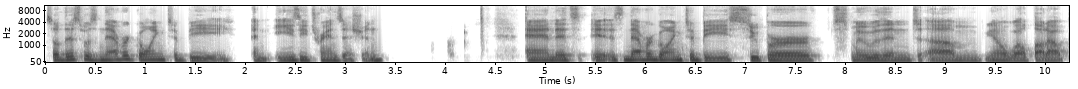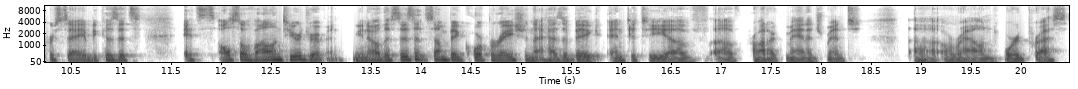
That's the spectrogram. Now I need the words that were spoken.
So this was never going to be an easy transition and it's it's never going to be super smooth and um, you know well thought out per se because it's it's also volunteer driven. You know, this isn't some big corporation that has a big entity of of product management uh, around WordPress.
